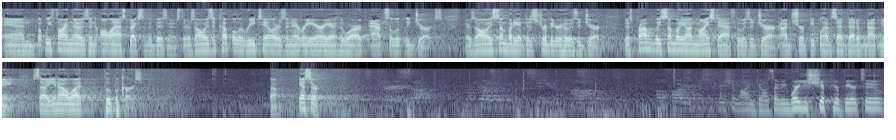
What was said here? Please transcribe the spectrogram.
and but we find those in all aspects of the business. There's always a couple of retailers in every area who are absolutely jerks. There's always somebody at the distributor who is a jerk. There's probably somebody on my staff who is a jerk. I'm sure people have said that about me. So you know what? Poop occurs. So, yes, sir. line goes. I mean, where you ship your beer to,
